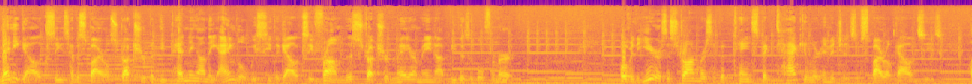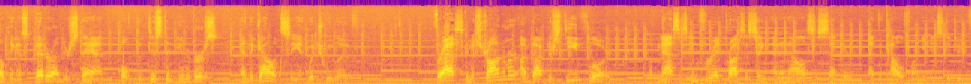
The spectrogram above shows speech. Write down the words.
Many galaxies have a spiral structure, but depending on the angle we see the galaxy from, this structure may or may not be visible from Earth. Over the years, astronomers have obtained spectacular images of spiral galaxies helping us better understand both the distant universe and the galaxy in which we live. For Ask an Astronomer, I'm Dr. Steve Lord of NASA's Infrared Processing and Analysis Center at the California Institute.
